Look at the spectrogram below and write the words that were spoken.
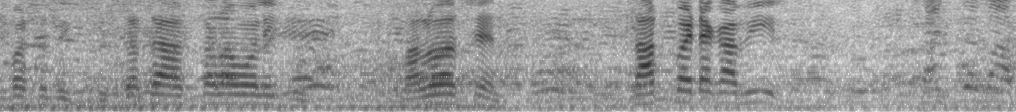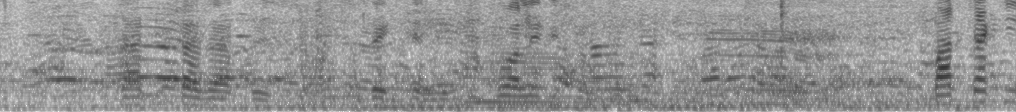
এপাশে দেখছি। চাচা আসসালামু আলাইকুম। ভালো আছেন? দাঁত কয়টা গাভীর? চারটা দাঁত। হয়েছে। দেখছেন একটু কোয়ালিটি সম্পূর্ণ বাচ্চা কি?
